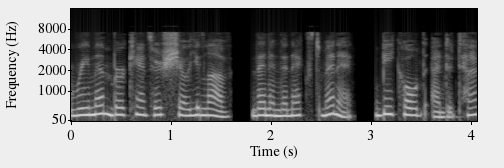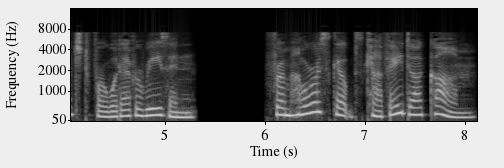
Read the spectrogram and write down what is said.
Remember Cancer show you love, then in the next minute, be cold and detached for whatever reason. From horoscopescafe.com.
